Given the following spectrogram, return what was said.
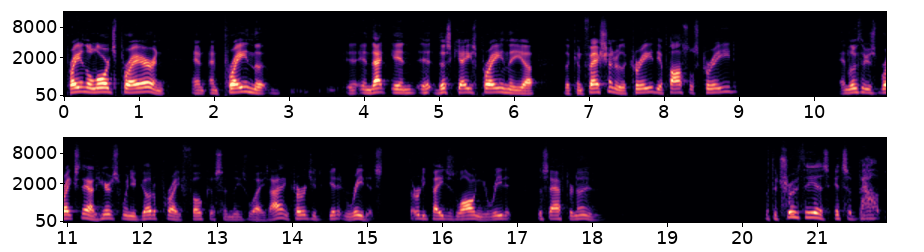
praying the Lord's Prayer and, and, and praying the, in, that, in this case, praying the, uh, the confession or the creed, the Apostles' Creed. And Luther just breaks down here's when you go to pray, focus in these ways. I encourage you to get it and read it. It's 30 pages long. You read it this afternoon. But the truth is, it's about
